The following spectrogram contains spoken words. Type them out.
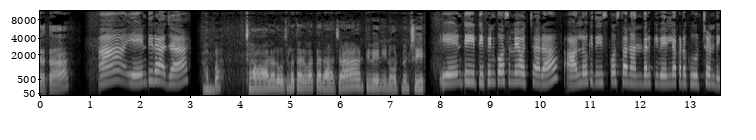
లత. ఆ ఏంటి రాజా? అబ్బా చాలా రోజుల తర్వాత రాజా అంటివే నీ నోటి నుంచి. ఏంటి టిఫిన్ కోసమే వచ్చారా? హాల్లోకి తీసుకొస్తాను అందరికి వెళ్ళి అక్కడ కూర్చోండి.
